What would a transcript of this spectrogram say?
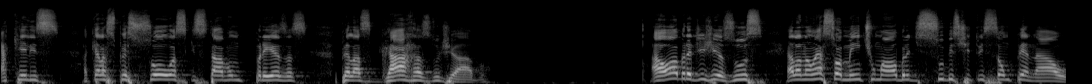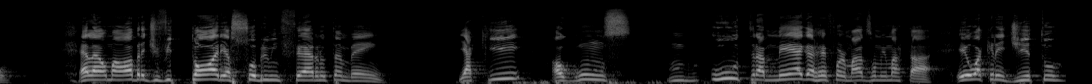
aqueles aquelas pessoas que estavam presas pelas garras do diabo. A obra de Jesus, ela não é somente uma obra de substituição penal. Ela é uma obra de vitória sobre o inferno também. E aqui alguns ultra mega reformados vão me matar. Eu acredito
